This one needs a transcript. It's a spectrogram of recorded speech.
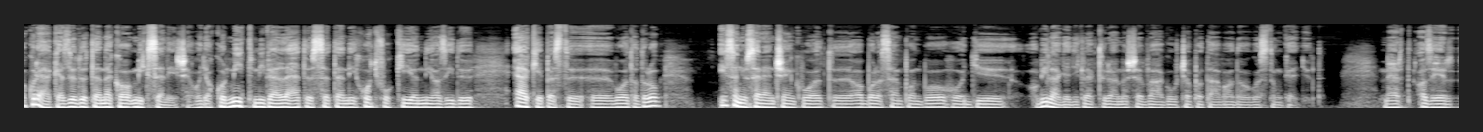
akkor elkezdődött ennek a mixelése, hogy akkor mit, mivel lehet összetenni, hogy fog kijönni az idő. Elképesztő volt a dolog. Iszonyú szerencsénk volt abból a szempontból, hogy a világ egyik legtürelmesebb vágó csapatával dolgoztunk együtt. Mert azért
